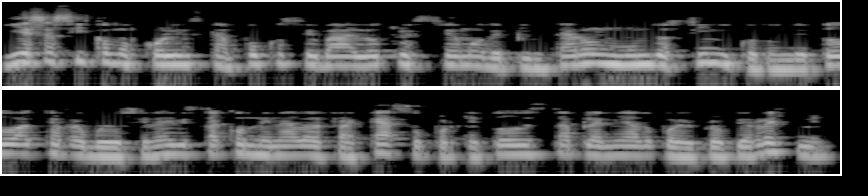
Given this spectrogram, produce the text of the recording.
Y es así como Collins tampoco se va al otro extremo de pintar un mundo cínico donde todo acto revolucionario está condenado al fracaso porque todo está planeado por el propio régimen.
